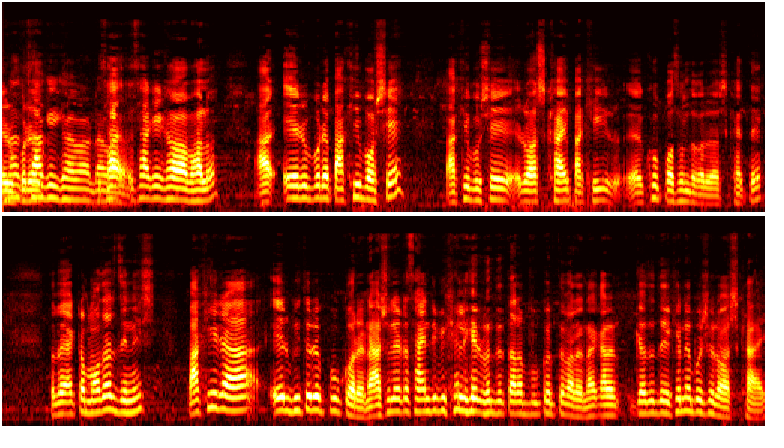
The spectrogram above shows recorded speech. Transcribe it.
এর উপরে খাওয়া ভালো। আর এর উপরে পাখি বসে পাখি বসে রস খায় পাখি খুব পছন্দ করে রস খাইতে। তবে একটা মজার জিনিস পাখিরা এর ভিতরে পু করে না। আসলে এটা সাইন্টিফিক্যালি এর মধ্যে তারা পু করতে পারে না কারণ কেউ যদি এখানে বসে রস খায়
